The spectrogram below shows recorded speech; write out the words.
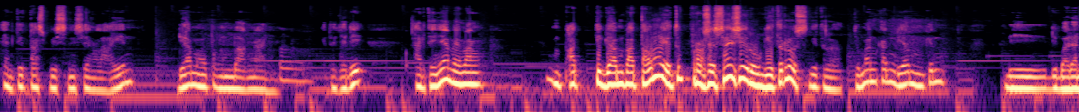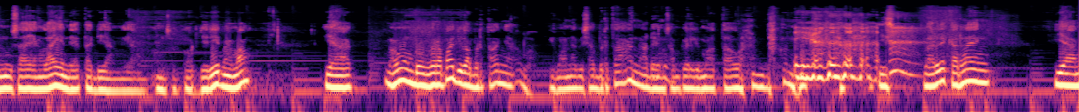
entitas bisnis yang lain, dia mau pengembangan. Hmm. gitu. Jadi artinya memang empat tiga empat tahun ya itu prosesnya sih rugi terus gitu loh. Cuman kan dia mungkin di di badan usaha yang lain ya tadi yang yang mensupport. Jadi memang ya memang beberapa juga bertanya, loh gimana bisa bertahan? Ada yang sampai lima tahun, enam tahun. Iya. Berarti karena yang yang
